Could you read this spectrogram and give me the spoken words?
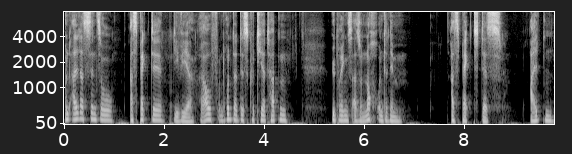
Und all das sind so Aspekte, die wir rauf und runter diskutiert hatten. Übrigens also noch unter dem Aspekt des alten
